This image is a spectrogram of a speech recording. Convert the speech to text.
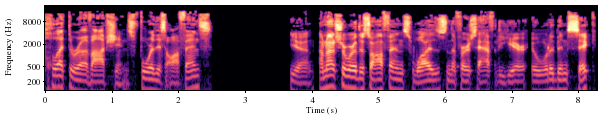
plethora of options for this offense. Yeah, I'm not sure where this offense was in the first half of the year. It would have been sick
